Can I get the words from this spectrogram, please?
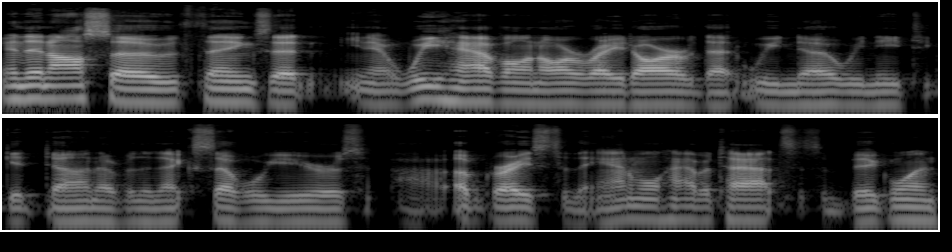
and then also things that you know we have on our radar that we know we need to get done over the next several years. Uh, upgrades to the animal habitats is a big one.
